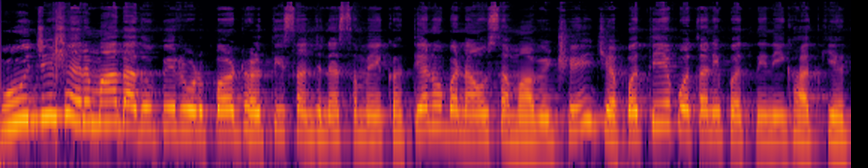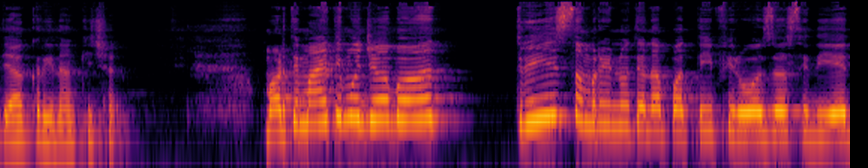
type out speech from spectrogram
વિસ્તારમાં દાદુપીર રોડ પર ઢળતી સાંજના સમયે એક હત્યાનો બનાવ સમાવ્યો છે, જ્યાં પતિએ પોતાની પત્નીની ઘાતકી હત્યા કરી નાખી છે. મળતી માહિતી મુજબ, ત્રીસ સમરીનું તેના પતિ ફિરોઝ સિદ્દીએ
